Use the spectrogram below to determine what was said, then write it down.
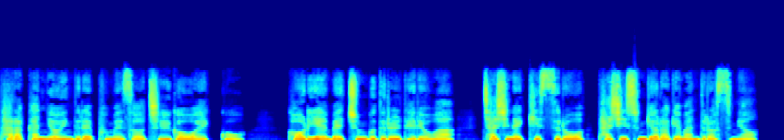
타락한 여인들의 품에서 즐거워했고 거리의 매춘부들을 데려와 자신의 키스로 다시 순결하게 만들었으며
